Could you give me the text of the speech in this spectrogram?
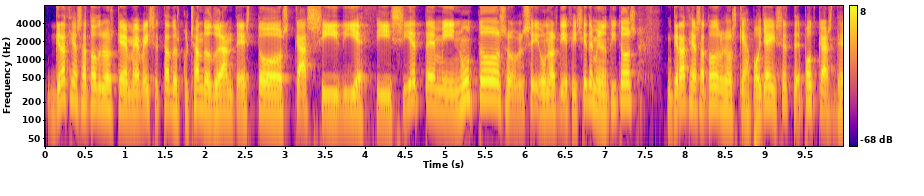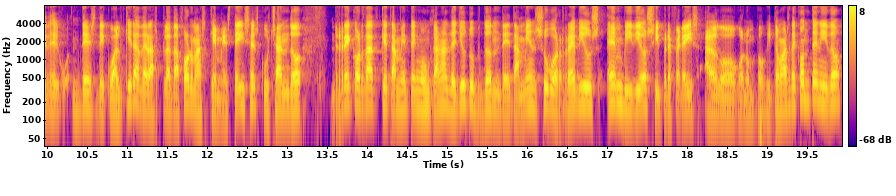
Gracias a todos los que me habéis estado escuchando durante estos casi 17 minutos, sí, unos 17 minutitos. Gracias a todos los que apoyáis este podcast desde, cualquiera de las plataformas que me estéis escuchando. Recordad que también tengo un canal de YouTube donde también subo reviews en vídeos si preferéis algo con un poquito más de contenido.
